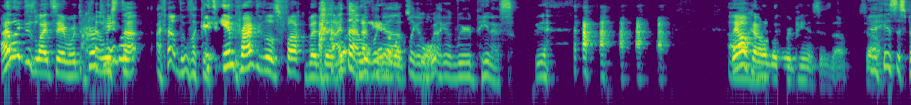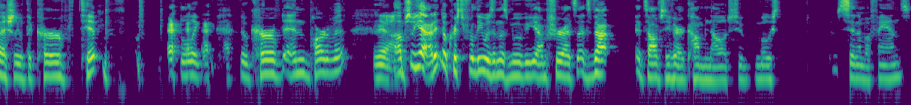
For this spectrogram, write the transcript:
I liked his lightsaber with the always handle. thought I thought it looked like a, It's impractical as fuck, but the, I thought it looked like a looks like a like a weird penis. Yeah. they all Um, kind of look like weird penises, though. So Yeah, his especially with the curved tip, like the curved end part of it. yeah, Um, so yeah, I didn't know Christopher Lee was in this movie. I'm sure it's it's not it's obviously very common knowledge to most cinema fans,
